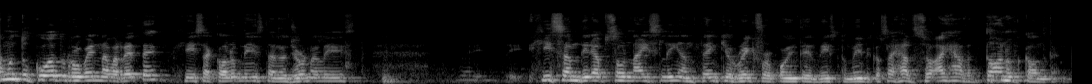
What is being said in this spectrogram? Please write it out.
I'm going to quote Ruben Navarrette. He's a columnist and a journalist. He summed it up so nicely, and thank you, Rick, for pointing this to me because I have so I have a ton of content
